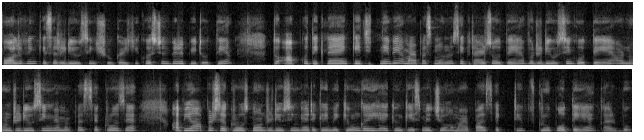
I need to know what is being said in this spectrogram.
following is reducing sugar ये क्वेश्चन भी रिपीट होते हैं। तो आपको देखना है कि जितने भी हमारे पास मोनोसेक्राइड्स होते हैं, वो रिड्यूसिंग होते हैं और नॉन रिड्यूसिंग में हमारे पास सेक्रोज है। अब यहाँ पर सेक्रोज नॉन रिड्यूसिंग कैटेगरी में क्यों गई है? क्योंकि इसमें जो हमारे पास एक्टिव ग्रुप होते हैं कार्बो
